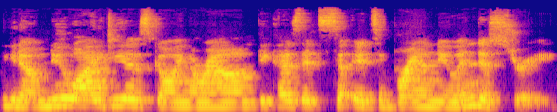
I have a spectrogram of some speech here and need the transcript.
you know new ideas going around because it's it's a brand new industry.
